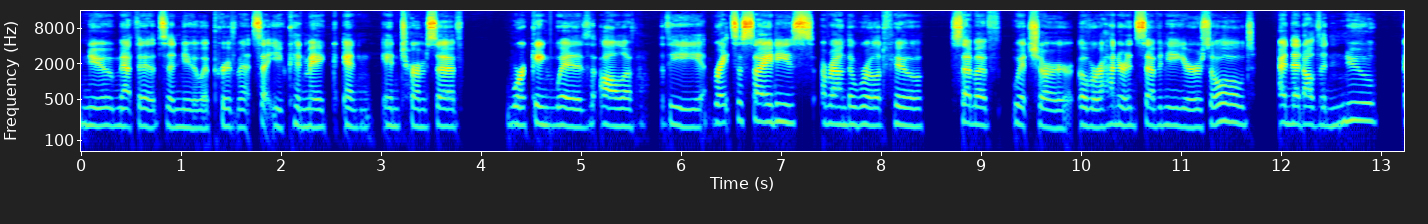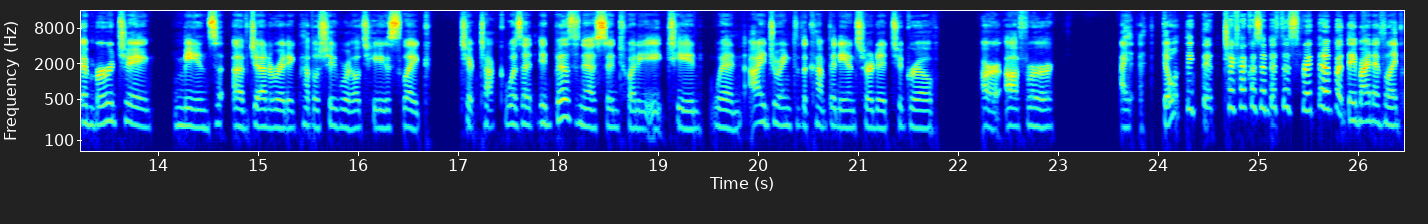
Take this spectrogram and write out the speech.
new methods and new improvements that you can make in, in terms of working with all of the right societies around the world who some of which are over 170 years old and then all the new emerging means of generating publishing royalties like TikTok wasn't in business in 2018 when I joined the company and started to grow our offer I don't think that TikTok was in business right now, but they might have like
